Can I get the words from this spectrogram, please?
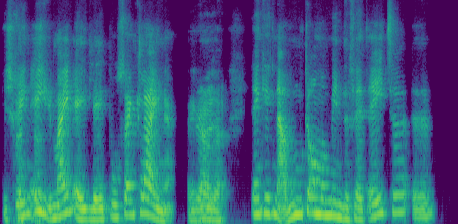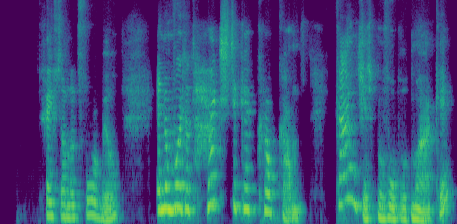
Is geen eet, mijn eetlepels zijn kleiner. Ja, ja. Denk ik, nou, we moeten allemaal minder vet eten. eh, geef dan het voorbeeld. En dan wordt het hartstikke krokant. Kaantjes bijvoorbeeld maken. hè.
